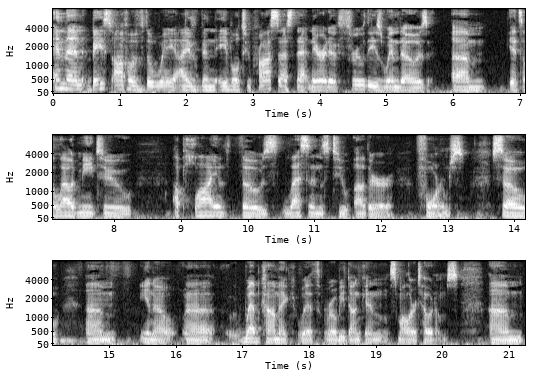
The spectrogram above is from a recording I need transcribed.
and then based off of the way I've been able to process that narrative through these windows, um, it's allowed me to apply those lessons to other forms. So, um, you know, uh, web comic with Roby Duncan, smaller totems. Um,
